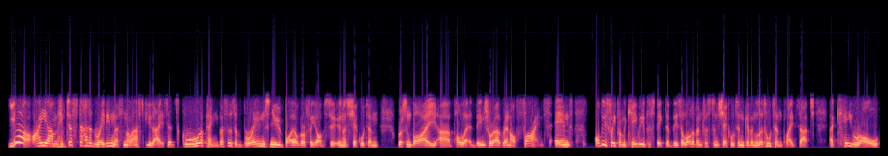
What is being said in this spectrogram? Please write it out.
Yeah, I um, have just started reading this in the last few days. It's gripping. This is a brand new biography of Sir Ernest Shackleton, written by uh, polar adventurer Ranulph Fiennes. And obviously, from a Kiwi perspective, there's a lot of interest in Shackleton, given Lyttelton played such a key role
